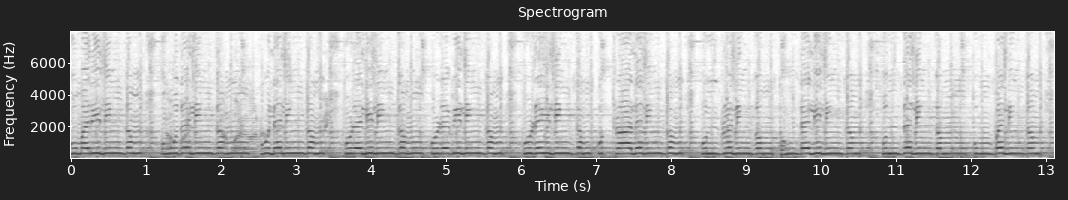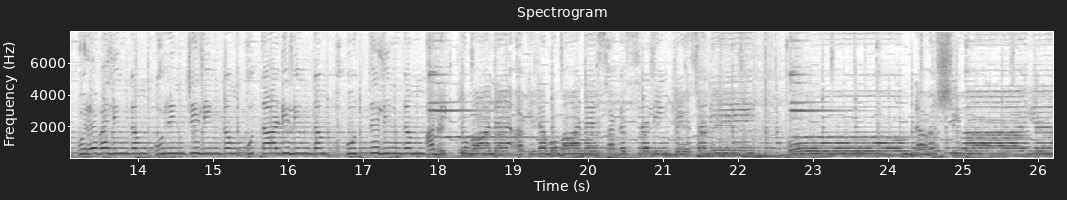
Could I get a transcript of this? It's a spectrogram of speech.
குமரிலிங்கம் குமுதலிங்கம் குலலிங்கம் குழலிலிங்கம் குழவிலிங்கம் குழைலிங்கம் குற்றாலலிங்கம் குன்றுலிங்கம் குண்டலிலிங்கம் குந்தலிங்கம் கும்பலிங்கம் குரவலிங்கம் குறிஞ்சிலிங்கம் கூத்தாடிலிங்கம் கூத்தலிங்கம் அனைத்துமான அகிலமுமான சகசிரலிங்கேசனே. ஓம் நம சிவாய.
